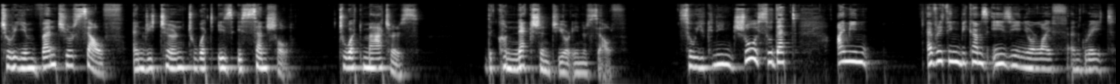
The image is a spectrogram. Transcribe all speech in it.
to reinvent yourself and return to what is essential, to what matters, the connection to your inner self. So you can enjoy, so that, I mean, everything becomes easy in your life and great,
